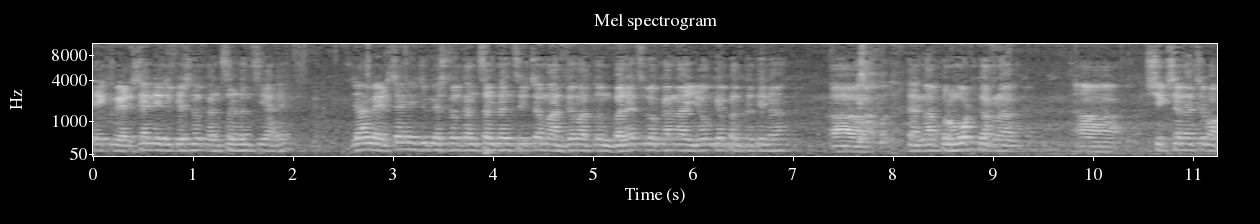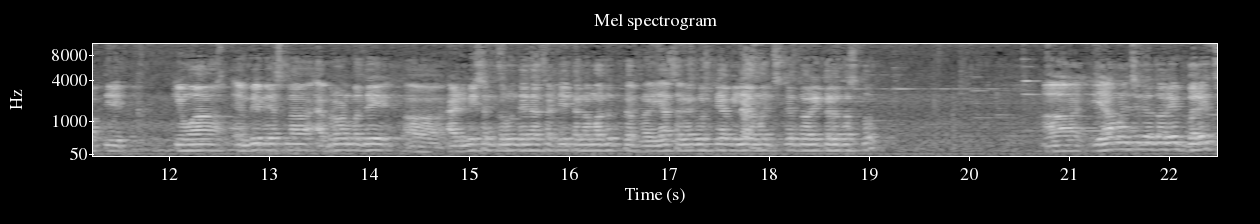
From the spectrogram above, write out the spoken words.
एक मेडशान एज्युकेशनल कन्सल्टन्सी आहे. ज्या मेडशान एज्युकेशनल कन्सल्टन्सीच्या माध्यमातून बऱ्याच लोकांना योग्य पद्धतीनं त्यांना प्रमोट करणं शिक्षणाच्या बाबतीत किंवा एमबीबीएस ला अब्रॉडमध्ये ऍडमिशन करून देण्यासाठी त्यांना मदत करणं या सगळ्या गोष्टी आम्ही या मंचच्या करत असतो. या मंचाद्वारे बरेच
